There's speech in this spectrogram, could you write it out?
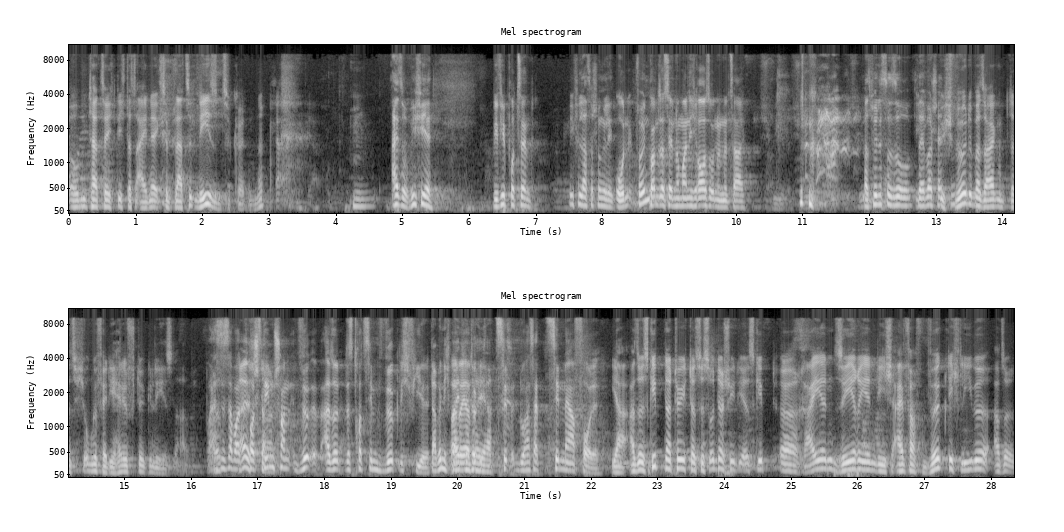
um tatsächlich das eine Exemplar zu lesen zu können. Ne? Also, wie viel? Wie viel Prozent? Wie viel hast du schon gelesen? Ohne, Fünf? kommst du das ja nochmal nicht raus ohne eine Zahl? Was würdest du so selber schätzen? Ich würde mal sagen, dass ich ungefähr die Hälfte gelesen habe. Boah, das ist aber Das ist trotzdem schon, wir- also das ist trotzdem wirklich viel. Da bin ich weit ja hinterher. wirklich Du hast ja Zimmer voll. Ja, also es gibt natürlich, das ist unterschiedlich, es gibt äh, Reihen, Serien, die ich einfach wirklich liebe, also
